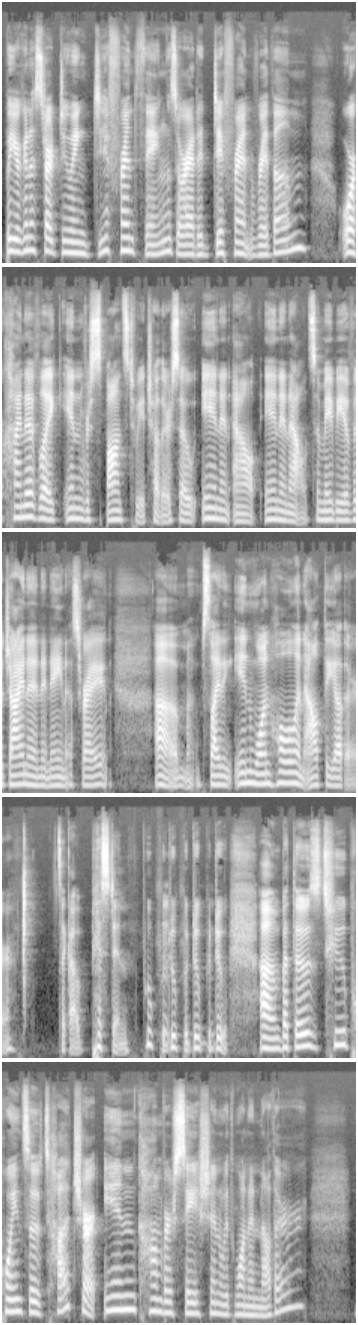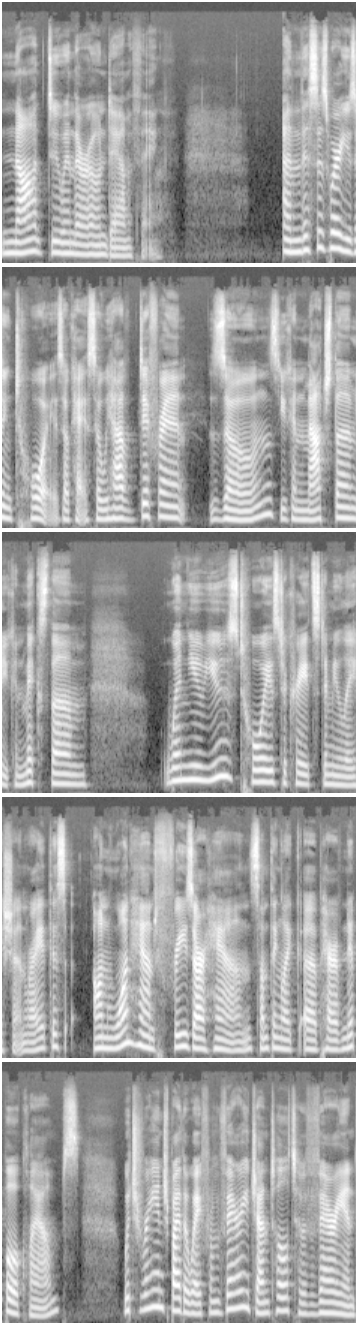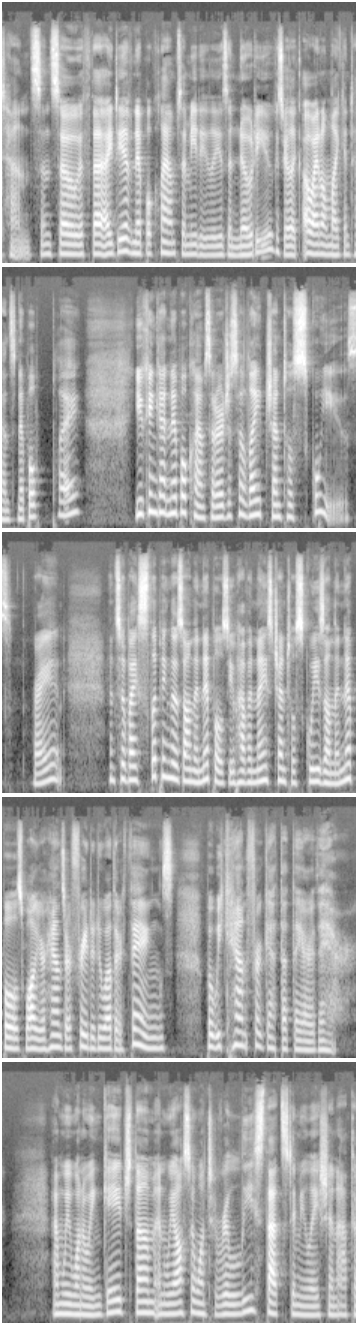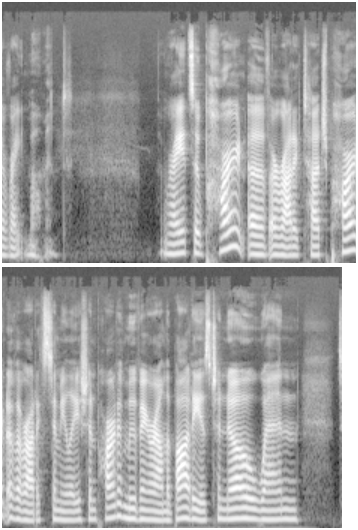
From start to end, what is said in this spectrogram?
but you're going to start doing different things or at a different rhythm or kind of like in response to each other. So in and out, in and out. So maybe a vagina and an anus, right? Um, sliding in one hole and out the other. It's like a piston. Um, but those two points of touch are in conversation with one another, not doing their own damn thing. And this is where using toys. Okay, so we have different zones. You can match them, you can mix them. When you use toys to create stimulation, right? This, on one hand, frees our hands, something like a pair of nipple clamps, which range, by the way, from very gentle to very intense. And so, if the idea of nipple clamps immediately is a no to you, because you're like, oh, I don't like intense nipple play, you can get nipple clamps that are just a light, gentle squeeze right? And so by slipping those on the nipples, you have a nice gentle squeeze on the nipples while your hands are free to do other things, but we can't forget that they are there. And we want to engage them and we also want to release that stimulation at the right moment. Right? So part of erotic touch, part of erotic stimulation, part of moving around the body is to know when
